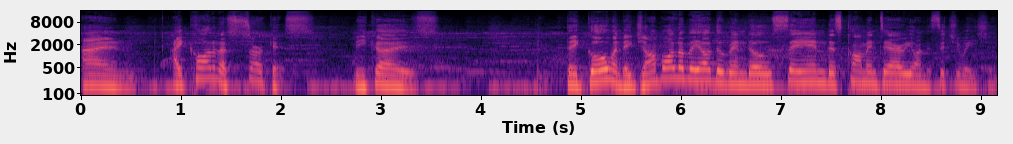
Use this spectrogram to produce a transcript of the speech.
And I call it a circus because they go and they jump all the way out the window saying this commentary on the situation,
